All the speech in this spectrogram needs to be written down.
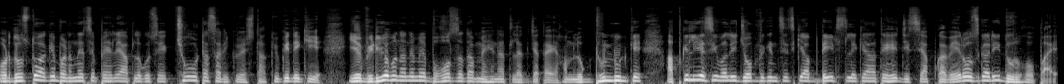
और दोस्तों, आगे बढ़ने से पहले आप लोगों से एक छोटा सा रिक्वेस्ट था, क्योंकि देखिए, ये वीडियो बनाने में बहुत ज़्यादा मेहनत लग जाता है। हम लोग ढूंढ ढूंढ के आपके लिए ऐसी वाली जॉब वैकेंसीज की अपडेट्स लेके आते हैं, जिससे आपका बेरोजगारी दूर हो पाए।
